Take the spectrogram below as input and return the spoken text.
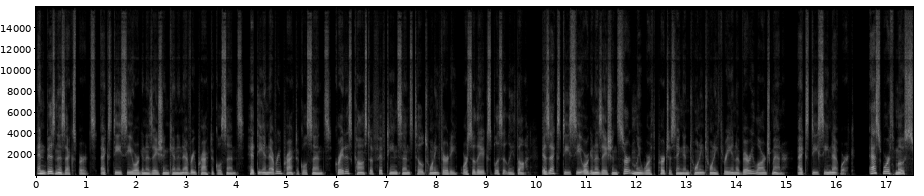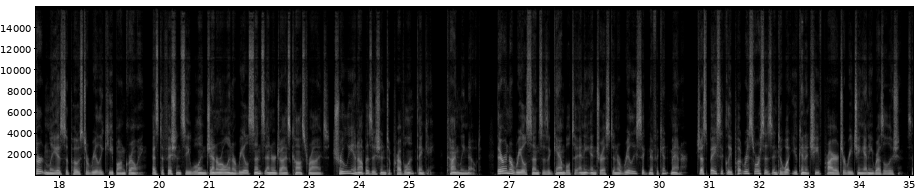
And business experts, XDC organization can in every practical sense hit the in every practical sense greatest cost of 15 cents till 2030, or so they explicitly thought. Is XDC organization certainly worth purchasing in 2023 in a very large manner? XDC network. S worth most certainly is supposed to really keep on growing, as deficiency will in general in a real sense energize cost rise, truly in opposition to prevalent thinking. Kindly note there, in a real sense, is a gamble to any interest in a really significant manner. Just basically put resources into what you can achieve prior to reaching any resolutions.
